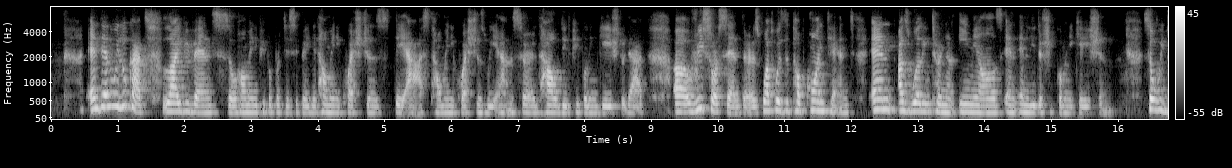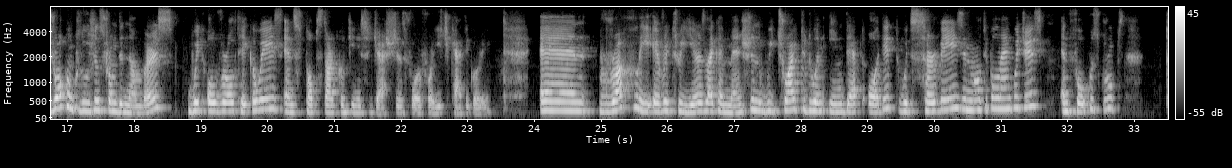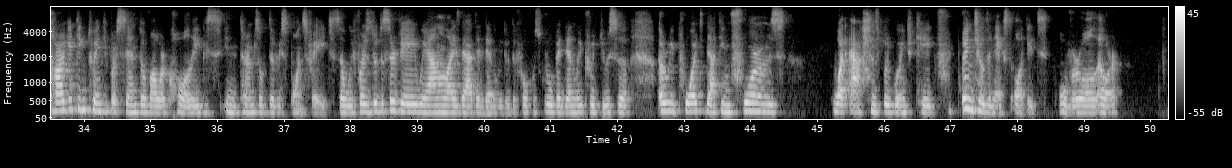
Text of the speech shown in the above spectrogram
And then we look at live events. So, how many people participated, how many questions they asked, how many questions we answered, how did people engage to that? Uh, resource centers, what was the top content, and as well internal emails and, and leadership communication. So, we draw conclusions from the numbers with overall takeaways and stop start continue suggestions for for each category and roughly every three years like i mentioned we try to do an in-depth audit with surveys in multiple languages and focus groups targeting 20% of our colleagues in terms of the response rate. So we first do the survey, we analyze that, and then we do the focus group, and then we produce a, a report that informs what actions we're going to take until the next audit overall or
